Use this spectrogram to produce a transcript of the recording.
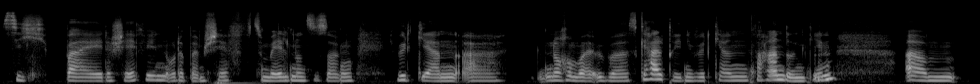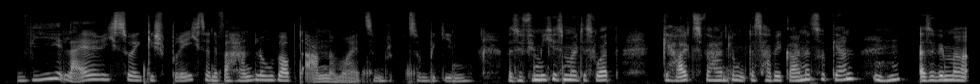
sich bei der Chefin oder beim Chef zu melden und zu sagen, ich würde gern äh, noch einmal über das Gehalt reden, ich würde gern verhandeln gehen. Mhm. Ähm, wie leiere ich so ein Gespräch, so eine Verhandlung überhaupt an einmal zum, zum Beginn? Also für mich ist mal das Wort Gehaltsverhandlung, das habe ich gar nicht so gern. Mhm. Also wenn man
